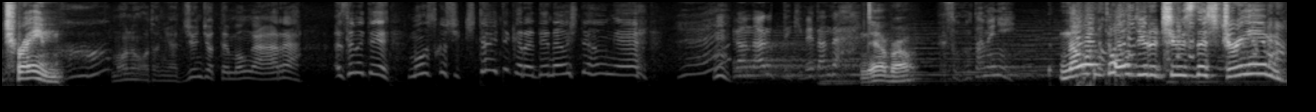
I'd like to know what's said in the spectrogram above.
train. 物事には順序ってもんがあらせめてもう少し鍛えてから出直した方ががなるって決めたんだ Yeah, bro. そのために No one told you to choose this dream!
